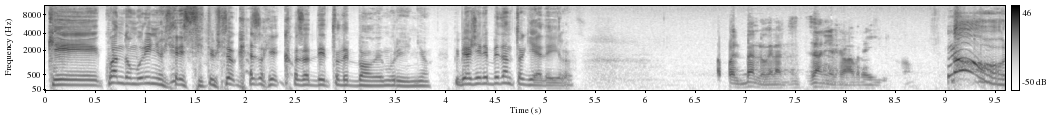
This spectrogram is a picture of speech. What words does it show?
che quando Mourinho gli ha restituito a casa, che cosa ha detto De Bove Mourinho? Mi piacerebbe tanto chiederglielo. Ma poi il bello è che la zizzania ce l'avrei io, no? No,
